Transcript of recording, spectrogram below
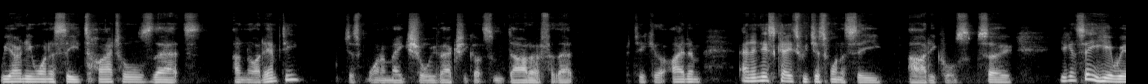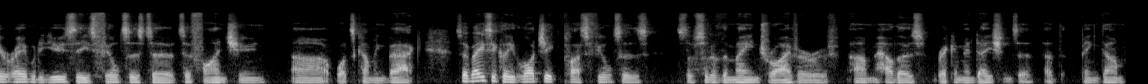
We only want to see titles that are not empty. We just want to make sure we've actually got some data for that particular item. And in this case, we just want to see articles. So you can see here we're able to use these filters to, to fine tune uh, what's coming back. So basically logic plus filters sort of the main driver of um, how those recommendations are, are, being done.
